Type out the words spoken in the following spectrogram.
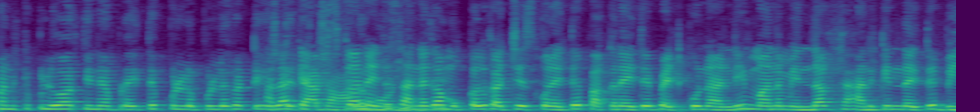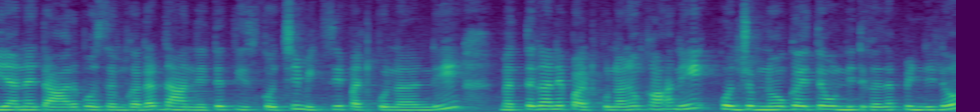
మనకి పులిహోర తినేప్పుడు అయితే పుల్ల పుల్లగా టేస్ట్ క్యాప్సికమ్ అయితే సన్నగా ముక్కలు కట్ చేసుకొని అయితే పక్కన అయితే పెట్టుకున్నా అండి మనం ఇందాక ఫ్యాన్ కింద అయితే బియ్యాన్ని అయితే ఆరిపోసాం కదా దాన్ని అయితే తీసుకొచ్చి మిక్సీ పట్టుకున్నానండి. మెత్తగానే పట్టుకున్నాను కానీ కొంచెం నూక అయితే ఉండేది కదా పిండిలో.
